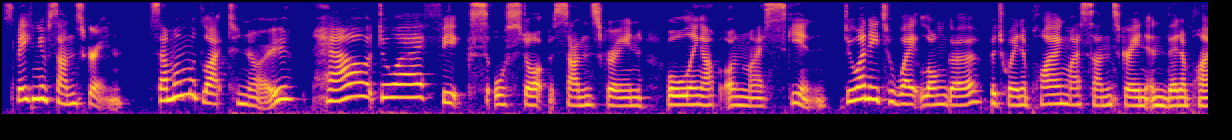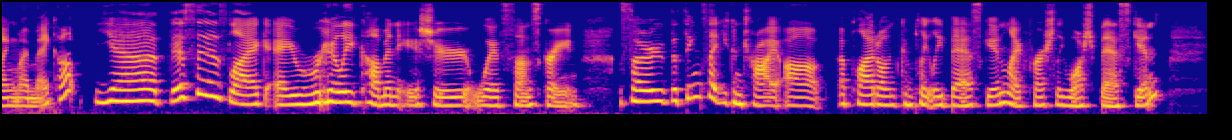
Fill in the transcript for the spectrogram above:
Speaking of sunscreen, Someone would like to know how do I fix or stop sunscreen balling up on my skin? Do I need to wait longer between applying my sunscreen and then applying my makeup? Yeah, this is like a really common issue with sunscreen. So, the things that you can try are applied on completely bare skin, like freshly washed bare skin.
